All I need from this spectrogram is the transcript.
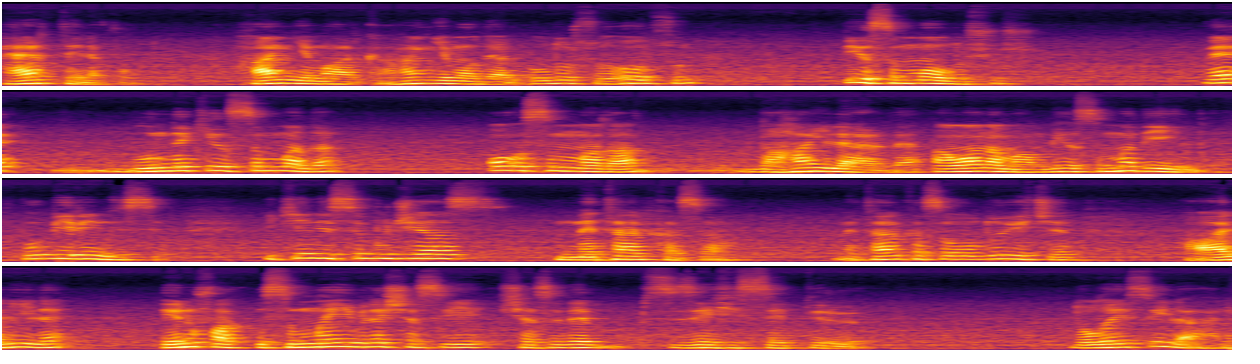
her telefon hangi marka hangi model olursa olsun bir ısınma oluşur. Ve bundaki ısınma da o ısınmadan daha ileride aman aman bir ısınma değildi. Bu birincisi. İkincisi bu cihaz metal kasa. Metal kasa olduğu için haliyle en ufak ısınmayı bile şasi, şaside size hissettiriyor. Dolayısıyla hani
